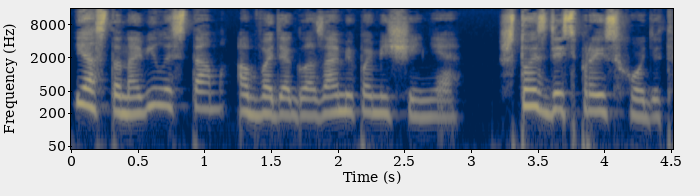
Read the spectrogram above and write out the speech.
и остановилась там, обводя глазами помещение. Что здесь происходит?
